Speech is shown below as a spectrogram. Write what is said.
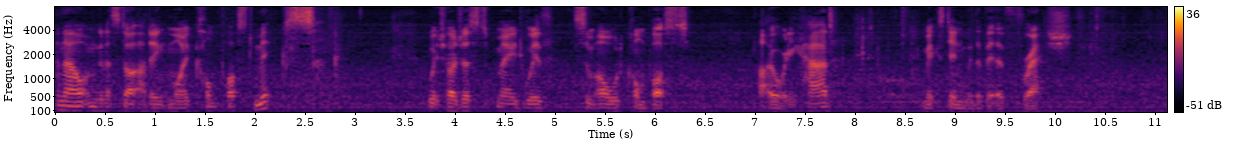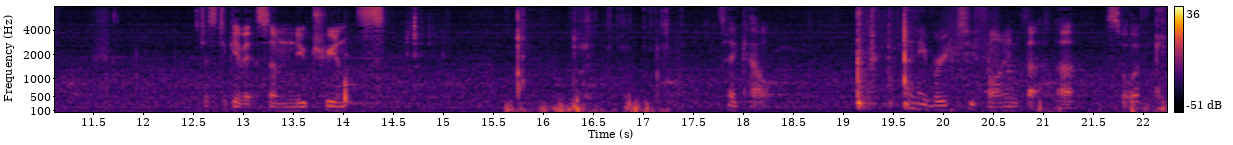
And now I'm going to start adding my compost mix which I just made with some old compost I already had mixed in with a bit of fresh just to give it some nutrients. Take out any roots you find that are sort of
